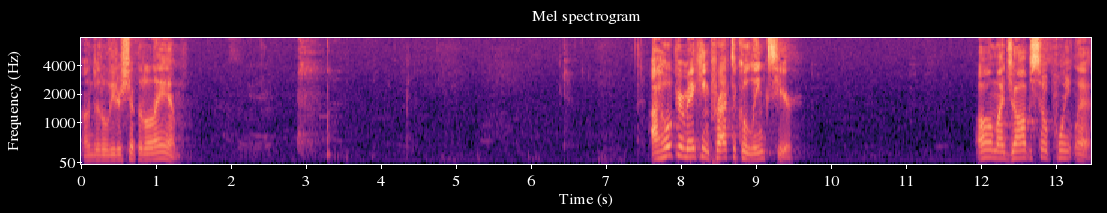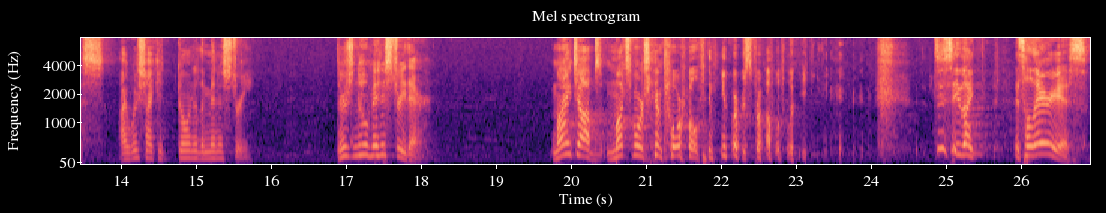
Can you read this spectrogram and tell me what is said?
under the leadership of the Lamb. I hope you're making practical links here. Oh, my job's so pointless. I wish I could go into the ministry. There's no ministry there. My job's much more temporal than yours, probably. Do you see, like, it's hilarious.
